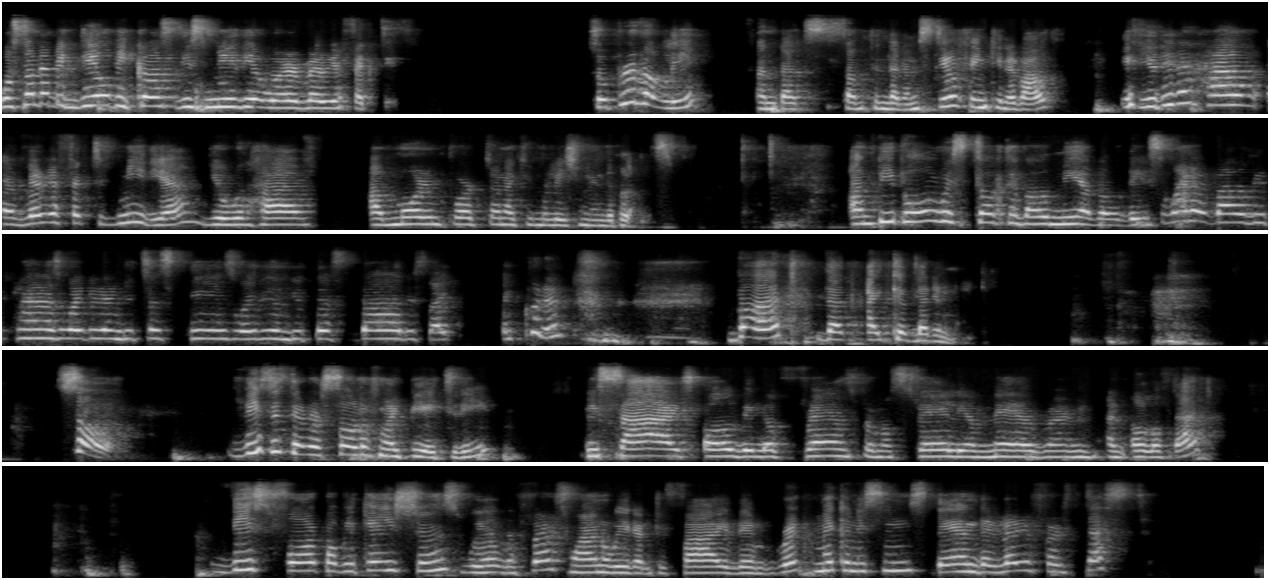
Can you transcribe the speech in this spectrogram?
was not a big deal because these media were very effective. So probably, and that's something that I'm still thinking about, if you didn't have a very effective media, you would have a more important accumulation in the plants. And people always talked about me about this. What about the plants? Why didn't you test this? Why didn't you test that? It's like, I couldn't. but that I kept that in mind. So this is the result of my PhD, besides all the love friends from Australia, Melbourne, and all of that. These four publications, well, the first one, we identify the mechanisms, then the very first test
